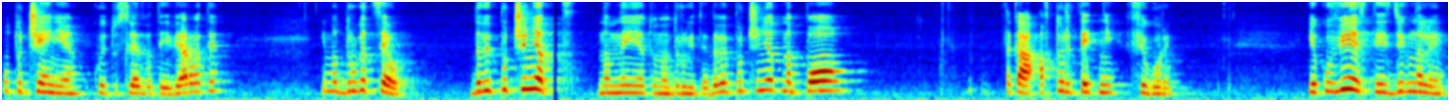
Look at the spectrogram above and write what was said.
от учения, които следвате и вярвате, имат друга цел. Да ви подчинят на мнението на другите, да ви подчинят на по така, авторитетни фигури. И ако вие сте издигнали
